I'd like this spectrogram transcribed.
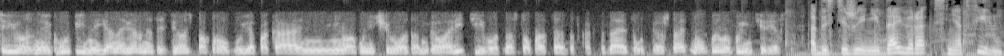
серьезные глубины, я, наверное, это сделать попробую. Я пока не могу ничего там говорить и вот на 100% как-то, да, это утверждать, но было бы интересно. О достижении дайвера снят фильм,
